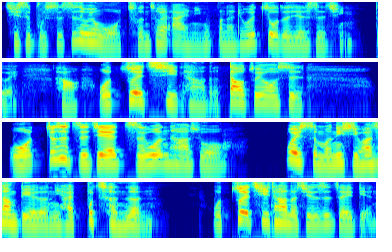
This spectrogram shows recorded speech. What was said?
其实不是，是因为我纯粹爱你，我本来就会做这些事情。对，好，我最气他的，到最后是我就是直接质问他说：为什么你喜欢上别人，你还不承认？我最气他的其实是这一点，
